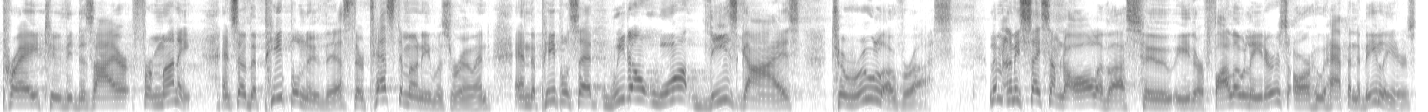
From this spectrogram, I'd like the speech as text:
prey to the desire for money. And so the people knew this, their testimony was ruined, and the people said, We don't want these guys to rule over us. Let me, let me, say something to all of us who either follow leaders or who happen to be leaders.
